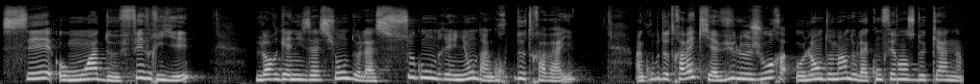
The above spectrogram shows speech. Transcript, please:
c'est au mois de février l'organisation de la seconde réunion d'un groupe de travail un groupe de travail qui a vu le jour au lendemain de la conférence de Cannes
